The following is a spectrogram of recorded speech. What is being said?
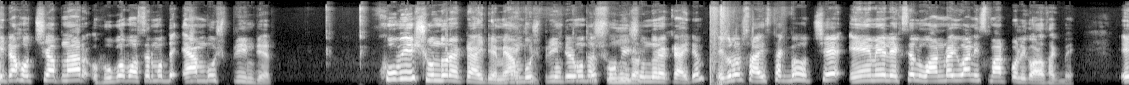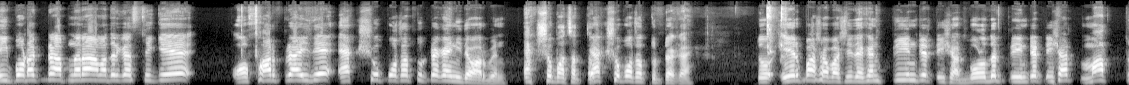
এটা হচ্ছে আপনার হুগো বসের মধ্যে অ্যাম্বুশ প্রিন্টের খুবই সুন্দর একটা আইটেম অ্যাম্বুশ প্রিন্টের মধ্যে খুবই সুন্দর। সুন্দর একটা আইটেম এগুলোর সাইজ থাকবে হচ্ছে M L XL one by one smart poly করা থাকবে। এই প্রোডাক্টটা আপনারা আমাদের কাছ থেকে অফার প্রাইজে একশো পঁচাত্তর টাকায় নিতে পারবেন। একশো পঁচাত্তর। একশো পঁচাত্তর টাকায়। তো এর পাশাপাশি দেখেন প্রিন্টেড টি শার্ট বড়দের প্রিন্টেড টি শার্ট মাত্র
